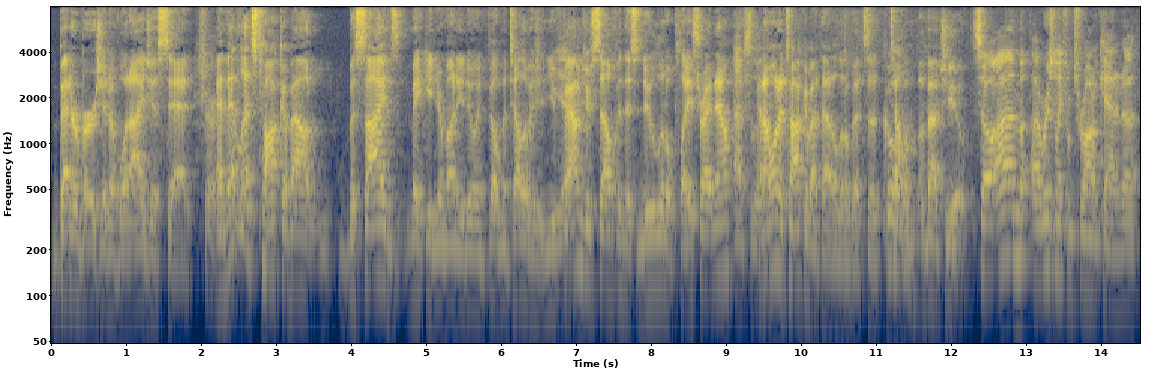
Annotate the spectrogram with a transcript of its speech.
better version of what I just said. Sure. And then let's talk about besides making your money doing film and television, you Yeah. found yourself in this new little place right now. Absolutely. And I want to talk about that a little bit. So Cool. tell them about you. So I'm originally from Toronto, Canada.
